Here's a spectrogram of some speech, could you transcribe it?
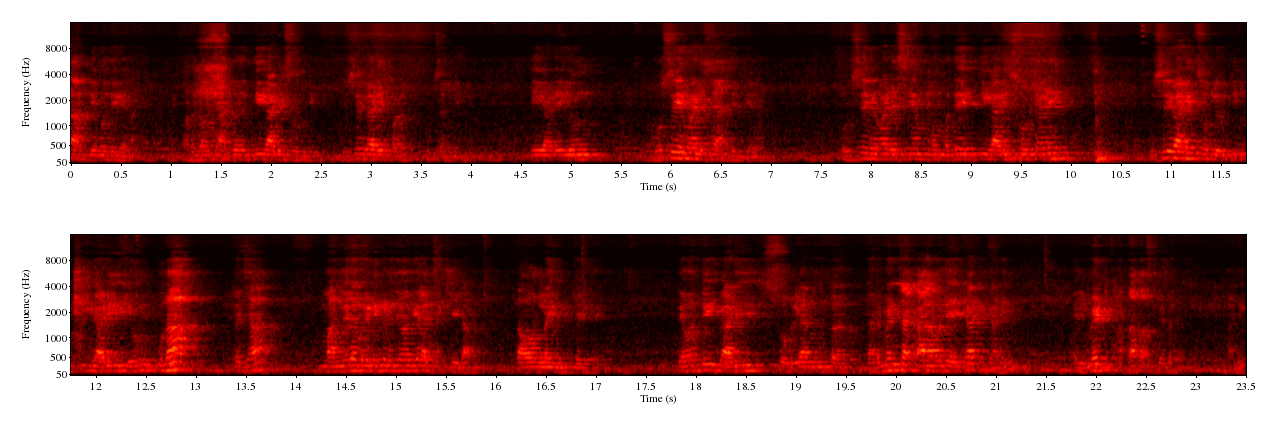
वडगावच्या हद्दीमध्ये गेला. वडगावच्या हद्दीमध्ये ती गाडी सोडली. दुसरी गाडी पळत उचलली. ती गाडी घेऊन Bhosari M I D C हद्दीत गेला. Bhosari M I D C मध्ये ती गाडी सोडली आणि दुसरी गाडी सोडली होती. ती गाडी घेऊन पुन्हा त्याच्या मानलेल्या बहिणीकडे जेव्हा गेला चिखलीला टॉवर लाईन इथे. तेव्हा ती गाडी सोडल्यानंतर दरम्यानच्या काळामध्ये एका ठिकाणी हेल्मेट हातात असलेलं आणि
